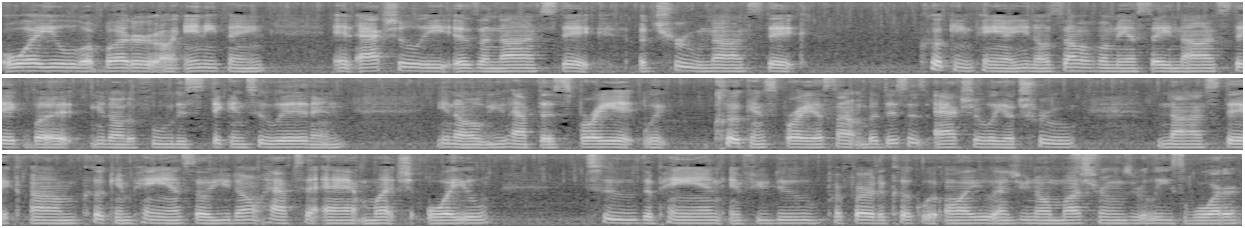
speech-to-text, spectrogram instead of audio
oil or butter or anything. It actually is a non-stick, a true non-stick cooking pan. You know, some of them they'll say non-stick, but you know the food is sticking to it, and you know you have to spray it with cooking spray or something. But this is actually a true non-stick um, cooking pan, so you don't have to add much oil to the pan if you do prefer to cook with oil. As you know, mushrooms release water,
